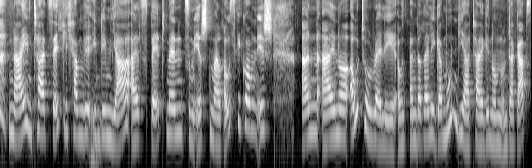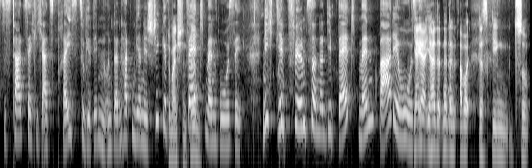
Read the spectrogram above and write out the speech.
Nein, tatsächlich haben wir in dem Jahr, als Batman zum ersten Mal rausgekommen ist, an einer Autorallye, an der Rallye Gamundia teilgenommen und da gab es das tatsächlich als Preis zu gewinnen. Und dann hatten wir eine schicke Batman-Hose. Nicht den Film, sondern die Batman-Badehose. Ja, ja, ja, aber das ging zu,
